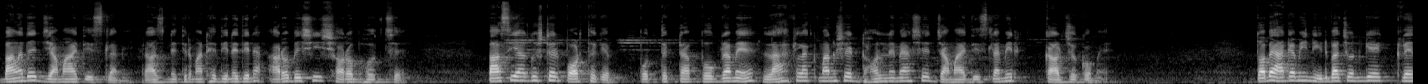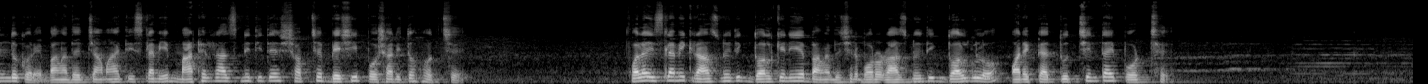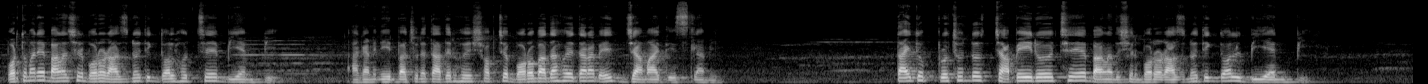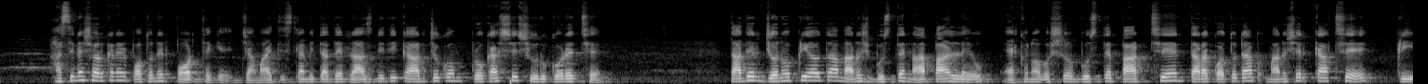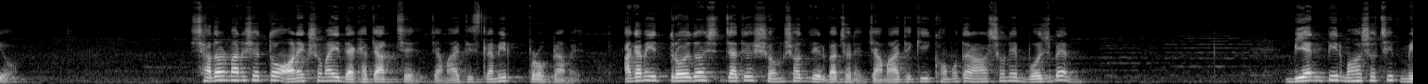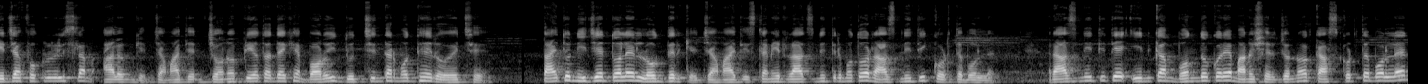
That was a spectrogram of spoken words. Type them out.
বাংলাদেশ জামায়াত ইসলামী রাজনীতির মাঠে দিনে দিনে আরও বেশি সরব হচ্ছে। পাঁচই আগস্টের পর থেকে প্রত্যেকটা প্রোগ্রামে লাখ লাখ মানুষের ঢল নেমে আসে জামায়াত ইসলামীর কার্যক্রমে। তবে আগামী নির্বাচনকে কেন্দ্র করে বাংলাদেশ জামায়াত ইসলামী মাঠের রাজনীতিতে সবচেয়ে বেশি প্রসারিত হচ্ছে। ফলে ইসলামিক রাজনৈতিক দলকে নিয়ে বাংলাদেশের বড় রাজনৈতিক দলগুলো অনেকটা দুশ্চিন্তায় পড়ছে। বর্তমানে বাংলাদেশের বড় রাজনৈতিক দল হচ্ছে বিএনপি। আগামী নির্বাচনে তাদের হয়ে সবচেয়ে বড় বাধা হয়ে দাঁড়াবে জামায়াত ইসলামী। তাই তো প্রচণ্ড চাপেই রয়েছে বাংলাদেশের বড় রাজনৈতিক দল বিএনপি। হাসিনা সরকারের পতনের পর থেকে জামায়াত ইসলামী তাদের রাজনীতি কার্যক্রম প্রকাশ্যে শুরু করেছেন তাদের জনপ্রিয়তা মানুষ বুঝতে না পারলেও এখন অবশ্য বুঝতে পারছেন তারা কতটা মানুষের কাছে প্রিয়। সাধারণ মানুষের তো অনেক সময়ই দেখা যাচ্ছে জামায়াত ইসলামীর প্রোগ্রামে। আগামী ত্রয়োদশ জাতীয় সংসদ নির্বাচনে জামায়াতে কি ক্ষমতার আসনে বসবেন? বিএনপির মহাসচিব মির্জা ফখরুল ইসলাম আলমগীর জামায়াতের জনপ্রিয়তা দেখে বড়ই দুশ্চিন্তার মধ্যে রয়েছে। তাই তো নিজের দলের লোকদেরকে জামায়াত ইসলামীর রাজনীতির মতো রাজনীতি করতে বললেন। রাজনীতিতে ইনকাম বন্ধ করে মানুষের জন্য কাজ করতে বললেন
